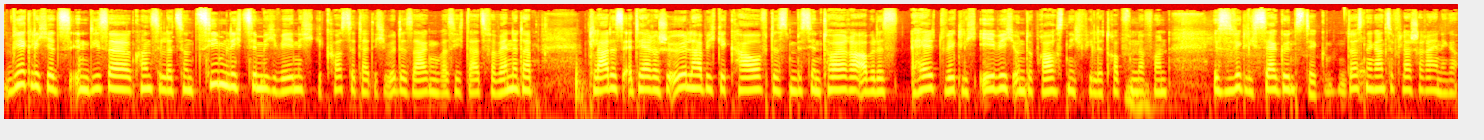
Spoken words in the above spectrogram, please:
wirklich jetzt in dieser Konstellation ziemlich, ziemlich wenig gekostet hat. Ich würde sagen, was ich da jetzt verwendet habe. Klar, das ätherische Öl habe ich gekauft, das ist ein bisschen teurer, aber das hält wirklich ewig und du brauchst nicht viele Tropfen mhm. davon. Es ist wirklich sehr günstig. Du hast eine ganze Flasche Reiniger.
